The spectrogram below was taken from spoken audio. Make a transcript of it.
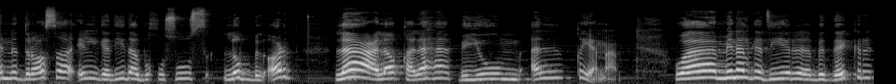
إن الدراسة الجديدة بخصوص لب الأرض لا علاقة لها بيوم القيامة. ومن الجدير بالذكر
